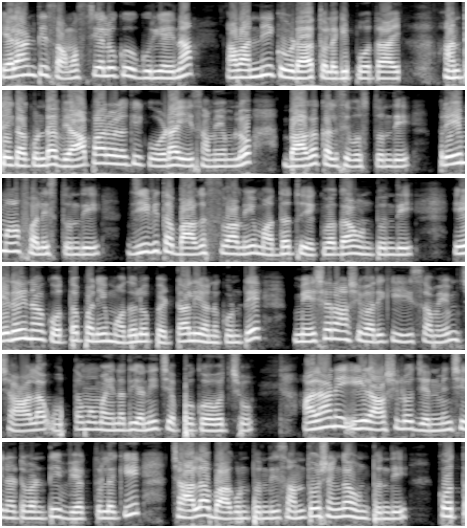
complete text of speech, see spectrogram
ఎలాంటి సమస్యలకు గురి అయినా అవన్నీ కూడా తొలగిపోతాయి. అంతేకాకుండా వ్యాపారులకి కూడా ఈ సమయంలో బాగా కలిసి వస్తుంది. ప్రేమ ఫలిస్తుంది. జీవిత భాగస్వామి మద్దతు ఎక్కువగా ఉంటుంది. ఏదైనా కొత్త పని మొదలు పెట్టాలి అనుకుంటే మేషరాశి వారికి ఈ సమయం చాలా ఉత్తమమైనది అని చెప్పుకోవచ్చు. అలానే ఈ రాశిలో జన్మించినటువంటి వ్యక్తులకి చాలా బాగుంటుంది సంతోషంగా ఉంటుంది. కొత్త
